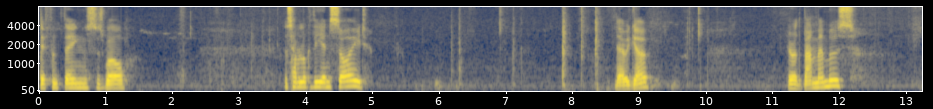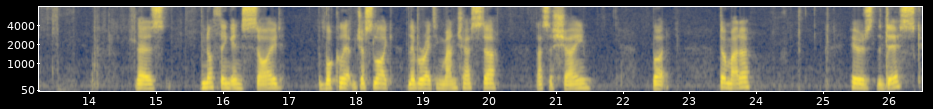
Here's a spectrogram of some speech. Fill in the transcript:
different things as well. Let's have a look at the inside. There we go. Here are the band members. There's nothing inside the booklet, just like Liberating Manchester. That's a shame. But, don't matter. Here's the disc.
